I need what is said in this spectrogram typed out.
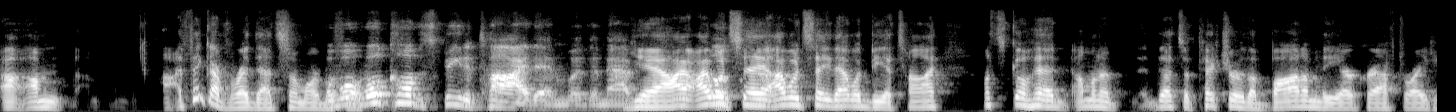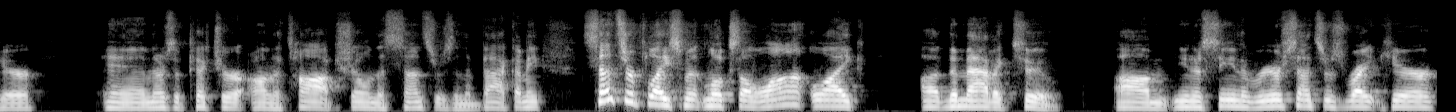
I- I'm, I think I've read that somewhere before. we'll, we'll call the speed a tie then with the Mavic. Yeah, I, I would say enough. I would say that would be a tie. Let's go ahead. I'm gonna. That's a picture of the bottom of the aircraft right here, and there's a picture on the top showing the sensors in the back. I mean, sensor placement looks a lot like uh, the Mavic 2. Um, you know, seeing the rear sensors right here,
